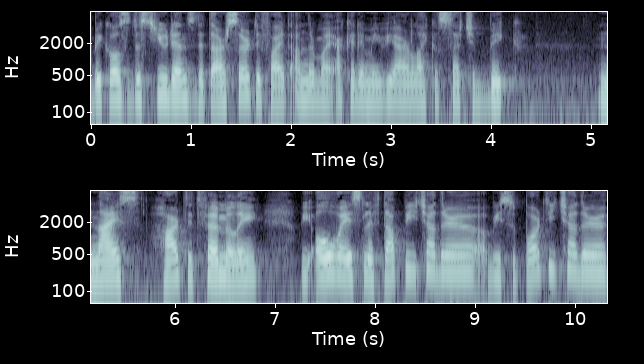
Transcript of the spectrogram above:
Because the students that are certified under my academy, we are like a, such a big, nice hearted family. We always lift up each other we support each other.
